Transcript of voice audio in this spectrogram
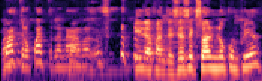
Cuatro, cuatro, nada más. ¿Y la fantasía sexual no cumplida?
